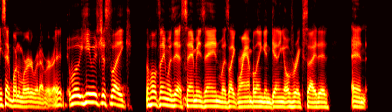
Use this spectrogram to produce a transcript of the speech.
He said one word or whatever, right? well, he was just like the whole thing was yeah. Sami Zayn was like rambling and getting overexcited, and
